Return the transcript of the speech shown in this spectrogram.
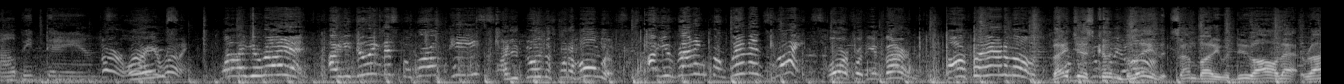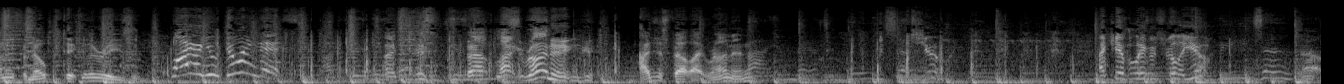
I'll be damned. Sir, where are you running? Why are you running? Are you doing this for world peace? Are you doing this for the homeless? Are you running for women's rights? Or for the environment? Or for animals? They just couldn't believe that somebody would do all that running for no particular reason. Why are you doing this? I just felt like running. I just felt like running. I can't believe it's really you. No.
